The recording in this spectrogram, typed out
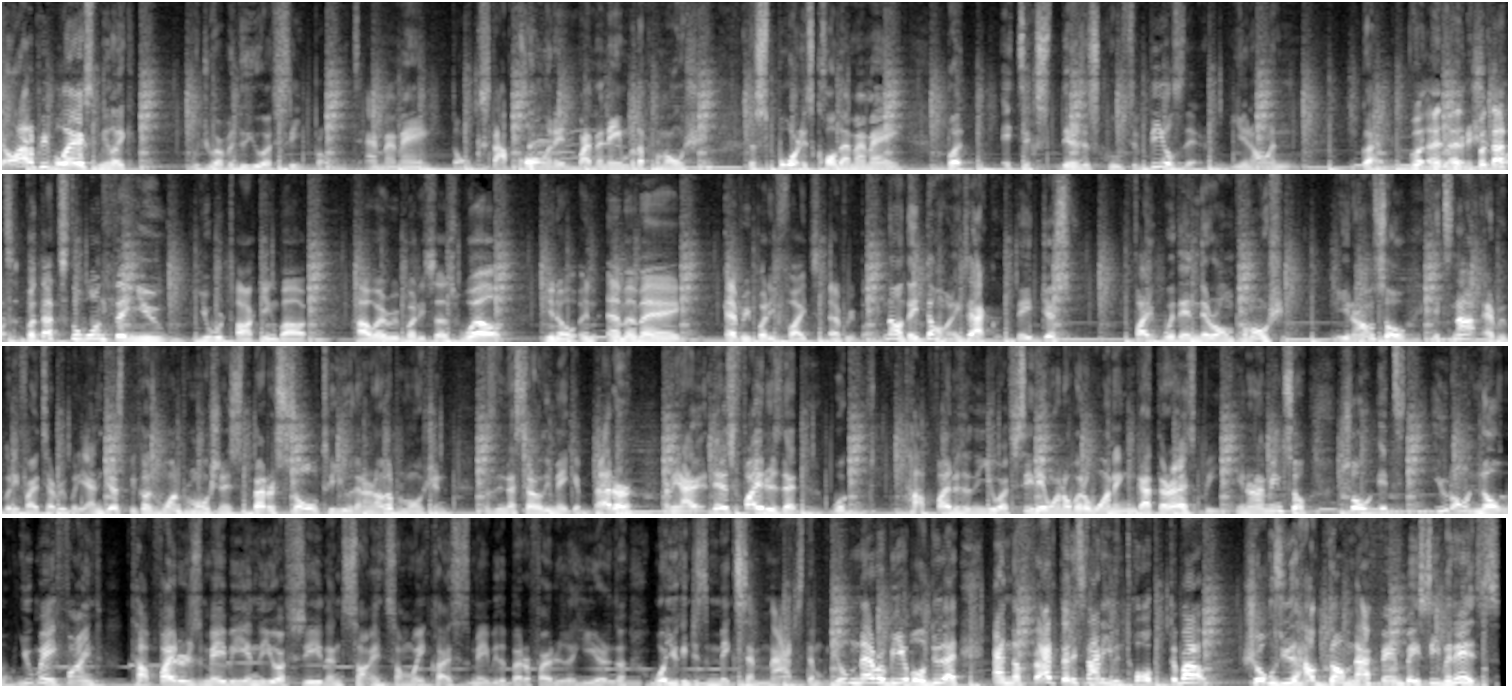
a lot of people ask me like, would you ever do UFC, bro? It's MMA. Don't stop calling it by the name of the promotion. The sport is called MMA, but it's ex- there's exclusive deals there, you know. And go ahead. But and, and- uh, uh, but that's thought. but that's the one thing you you were talking about. How everybody says, well, you know, in MMA, everybody fights everybody. No, they don't. Exactly. They just fight within their own promotion. You know, so it's not everybody fights everybody. And just because one promotion is better sold to you than another promotion doesn't necessarily make it better. I mean, I, there's fighters that were top fighters in the UFC. They went over to one and got their ass beat. You know what I mean? So, so it's you don't know. You may find top fighters maybe in the UFC, then some, in some weight classes maybe the better fighters are here, or you can just mix and match them. You'll never be able to do that. And the fact that it's not even talked about shows you how dumb that fan base even is.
